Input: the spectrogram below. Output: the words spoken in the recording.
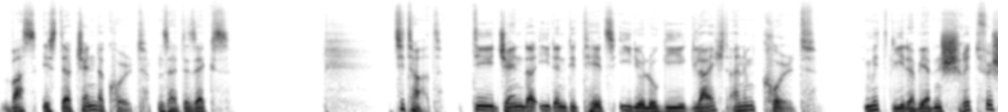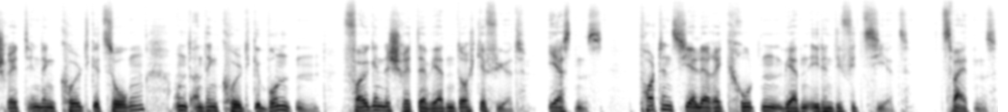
Was ist der Genderkult? Seite 6. Zitat Die Gender-Identitätsideologie gleicht einem Kult. Mitglieder werden Schritt für Schritt in den Kult gezogen und an den Kult gebunden. Folgende Schritte werden durchgeführt. Erstens. Potenzielle Rekruten werden identifiziert. Zweitens.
